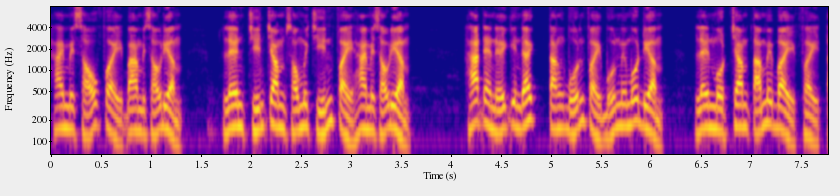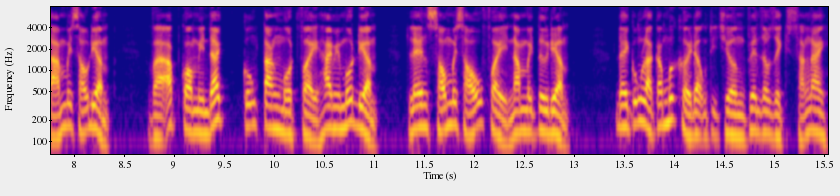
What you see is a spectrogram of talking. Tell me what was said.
26,36 điểm lên 969,26 điểm. HNX Index tăng 4,41 điểm lên 187,86 điểm và Upcom Index cũng tăng 1,21 điểm lên 66,54 điểm. Đây cũng là các mức khởi động thị trường phiên giao dịch sáng nay.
